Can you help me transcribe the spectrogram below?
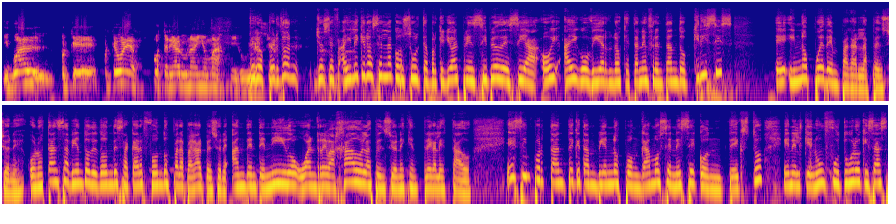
igual, ¿por qué, voy a postergar un año más mi Pero perdón, Joseph, ahí le quiero hacer la consulta, porque yo al principio decía, hoy hay gobiernos que están enfrentando crisis eh, y no pueden pagar las pensiones o no están sabiendo de dónde sacar fondos para pagar pensiones, han detenido o han rebajado las pensiones que entrega el Estado. Es importante que también nos pongamos en ese contexto en el que en un futuro quizás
